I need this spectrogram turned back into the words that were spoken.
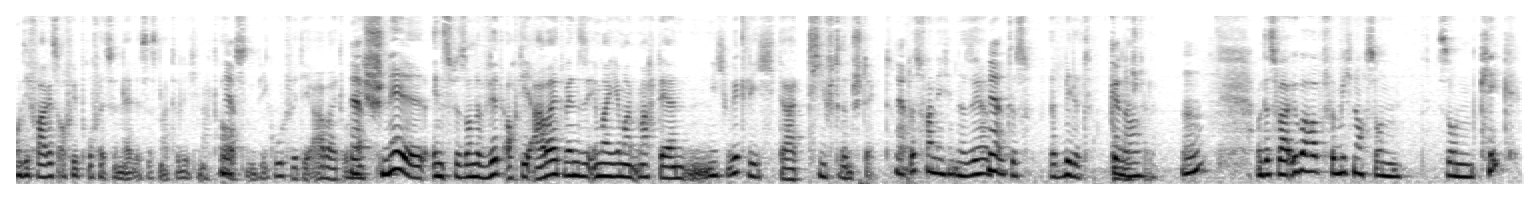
Und die Frage ist auch, wie professionell ist es natürlich nach draußen? Ja. Wie gut wird die Arbeit? Und ja. wie schnell insbesondere wird auch die Arbeit, wenn sie immer jemand macht, der nicht wirklich da tief drin steckt. Ja. Das fand ich ein sehr gutes äh, Bild genau. an der Stelle. Mhm. Und das war überhaupt für mich noch so ein, so ein Kick,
